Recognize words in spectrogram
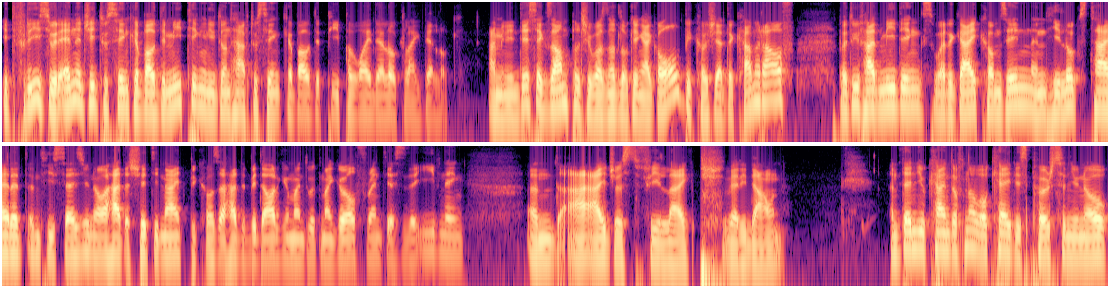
it frees your energy to think about the meeting and you don't have to think about the people, why they look like they look. I mean, in this example, she was not looking at all because she had the camera off. But we've had meetings where the guy comes in and he looks tired and he says, you know, I had a shitty night because I had a big argument with my girlfriend yesterday evening. And I, I just feel like pff, very down. And then you kind of know, okay, this person, you know,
